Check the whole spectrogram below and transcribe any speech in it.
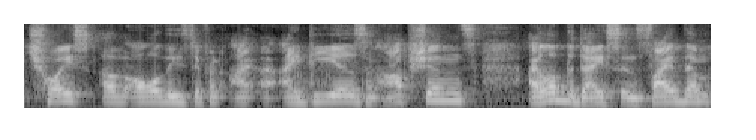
choice of all these different ideas and options. I love the dice inside them.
